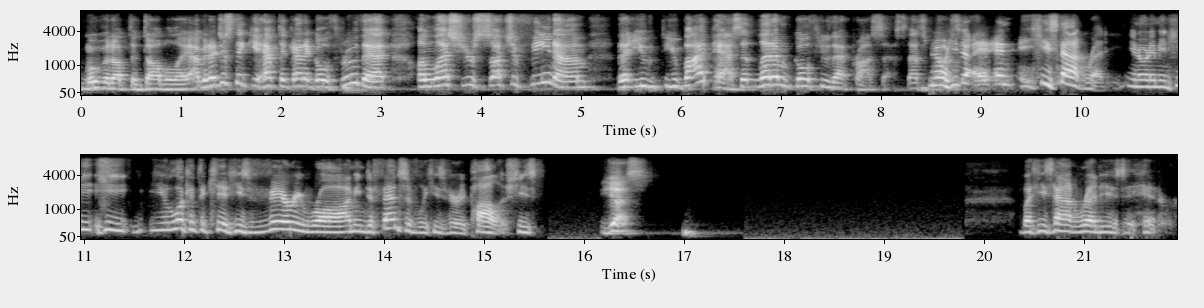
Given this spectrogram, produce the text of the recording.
moving up to double A. I mean, I just think you have to kind of go through that unless you're such a phenom that you you bypass it. Let him go through that process. That's no, he's and he's not ready. You know what I mean? He he. You look at the kid; he's very raw. I mean, defensively, he's very polished. He's yes, but he's not ready as a hitter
